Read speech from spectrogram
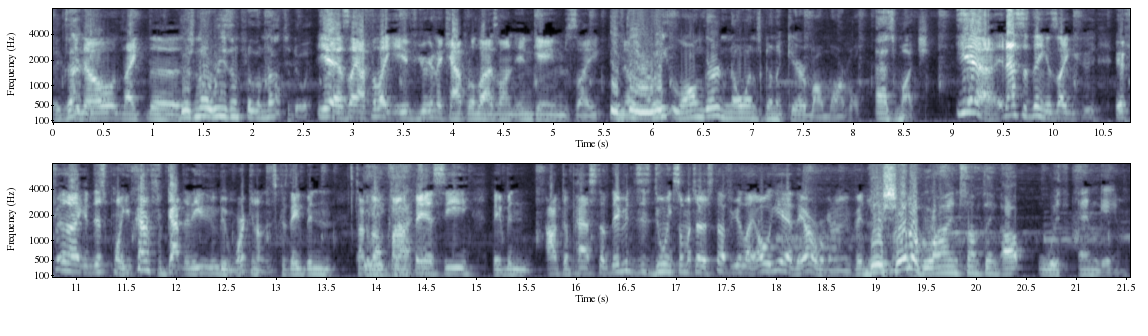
Exactly. You know, like the There's no reason for them not to do it. yeah. It's like I feel like if you're gonna capitalize on Endgames, like you If know, they wait longer, no one's gonna care about Marvel as much. Yeah, that's the thing. It's like if like at this point you kind of forgot that they've even been working on this because they've been talking about Final Exactly. Fantasy, they've been Octopath stuff, they've been just doing so much other stuff. You're like, oh yeah, they are working on Avengers. They should have lined something up with Endgame.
